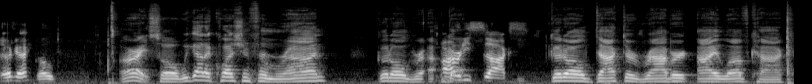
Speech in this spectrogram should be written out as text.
Okay. Go. All right, so we got a question from Ron. Good old Ro- Already sucks. good old Doctor Robert I Lovecock.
